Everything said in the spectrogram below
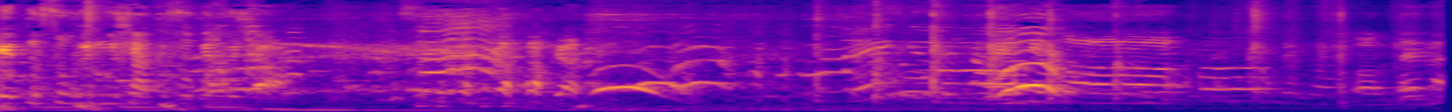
Sige, tusukin mo siya, tusukin mo siya.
